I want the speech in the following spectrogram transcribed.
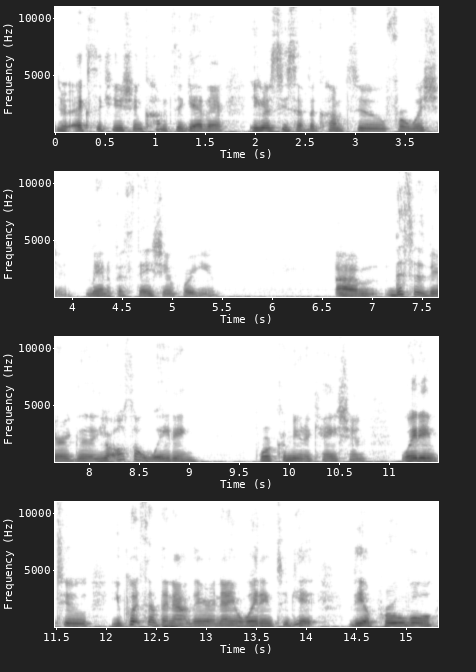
your execution come together. You're going to see something come to fruition, manifestation for you. Um, this is very good. You're also waiting for communication, waiting to you put something out there, and now you're waiting to get the approval,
